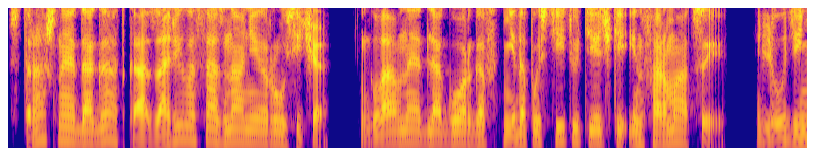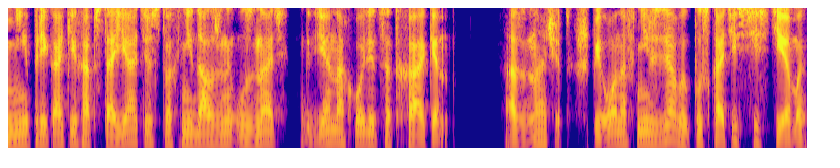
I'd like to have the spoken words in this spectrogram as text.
Страшная догадка озарила сознание Русича. Главное для горгов — не допустить утечки информации. Люди ни при каких обстоятельствах не должны узнать, где находится Тхакен. А значит, шпионов нельзя выпускать из системы.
